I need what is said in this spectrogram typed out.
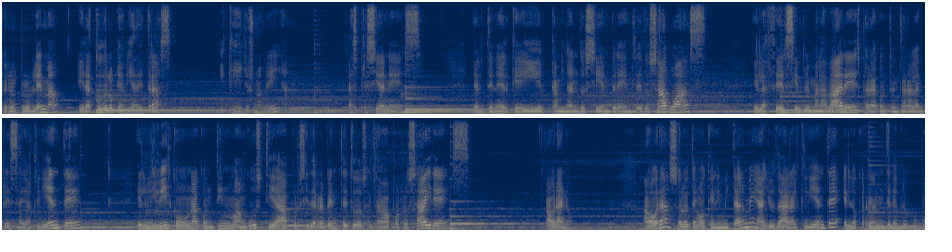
pero el problema era todo lo que había detrás y que ellos no veían. Las presiones, el tener que ir caminando siempre entre dos aguas, el hacer siempre malabares para contentar a la empresa y al cliente, el vivir con una continua angustia por si de repente todo saltaba por los aires. Ahora no. Ahora solo tengo que limitarme a ayudar al cliente en lo que realmente le preocupa,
